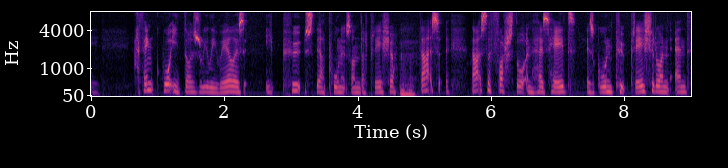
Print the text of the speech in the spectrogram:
I think what he does really well is he puts the opponents under pressure. Mm-hmm. That's that's the first thought in his head is go and put pressure on, and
